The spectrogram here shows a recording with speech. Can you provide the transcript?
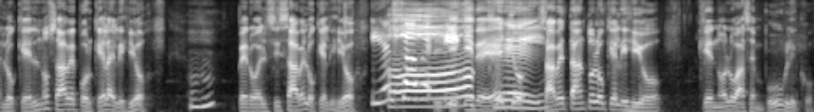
Lo que él no sabe por qué la eligió, pero él sí sabe lo que eligió. Y él Oh. sabe. Y, y de hecho, sabe tanto lo que eligió que no lo hace en público.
